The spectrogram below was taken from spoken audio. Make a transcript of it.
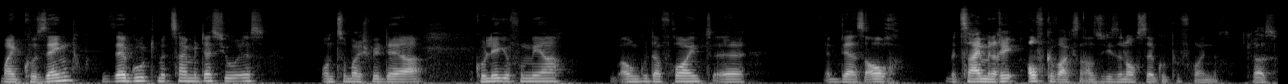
mein Cousin sehr gut mit Simon Desue ist. Und zum Beispiel der Kollege von mir, auch ein guter Freund, äh, der ist auch mit Simon re- aufgewachsen. Also die sind auch sehr gut befreundet. Krass.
